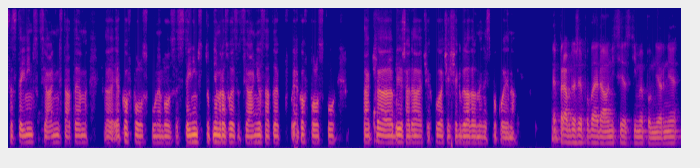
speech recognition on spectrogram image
se stejným sociálním státem eh, jako v Polsku nebo se stejným stupněm rozvoje sociálního státu jako v Polsku, tak eh, by řada Čechů a Češek byla velmi nespokojena. Je pravda, že po té dálnici jezdíme poměrně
